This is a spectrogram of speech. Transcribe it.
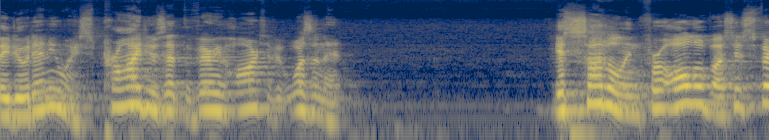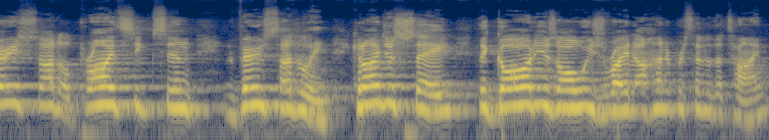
They do it anyways. Pride is at the very heart of it, wasn't it? It's subtle, and for all of us, it's very subtle. Pride seeks in very subtly. Can I just say that God is always right 100% of the time?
